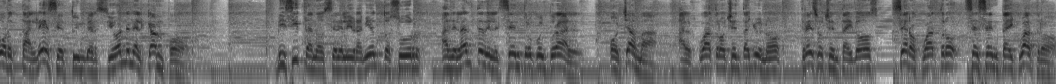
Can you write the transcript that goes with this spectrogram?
fortalece tu inversión en el campo. Visítanos en el Libramiento Sur, adelante del Centro Cultural, o llama al 481-382-0464.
